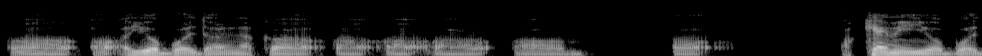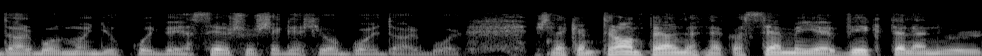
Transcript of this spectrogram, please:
a, a jobb oldalnak a, a, a, a, a, a kemény jobboldalból mondjuk, hogy vagy a szélsőséges jobboldalból. És nekem Trump elnöknek a személye végtelenül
